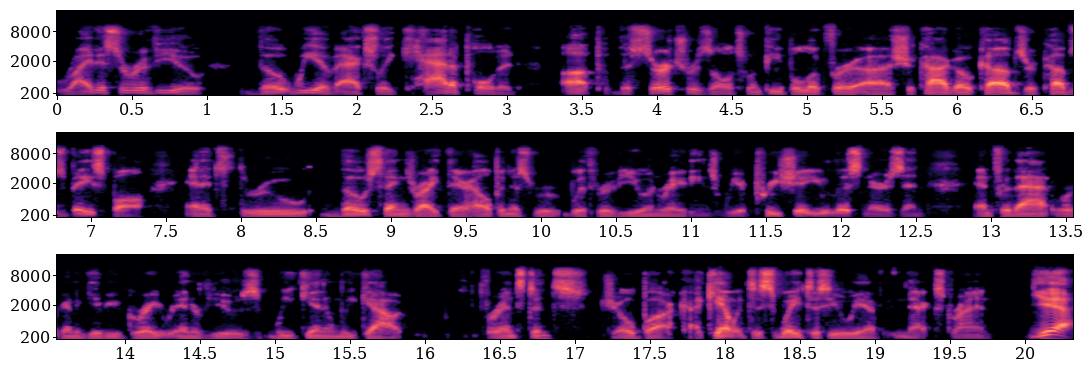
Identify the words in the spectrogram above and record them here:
write us a review. Though we have actually catapulted up the search results when people look for uh, Chicago Cubs or Cubs baseball, and it's through those things right there helping us re- with review and ratings. We appreciate you, listeners, and and for that, we're going to give you great interviews week in and week out. For instance, Joe Buck. I can't wait to wait to see who we have next, Ryan. Yeah,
